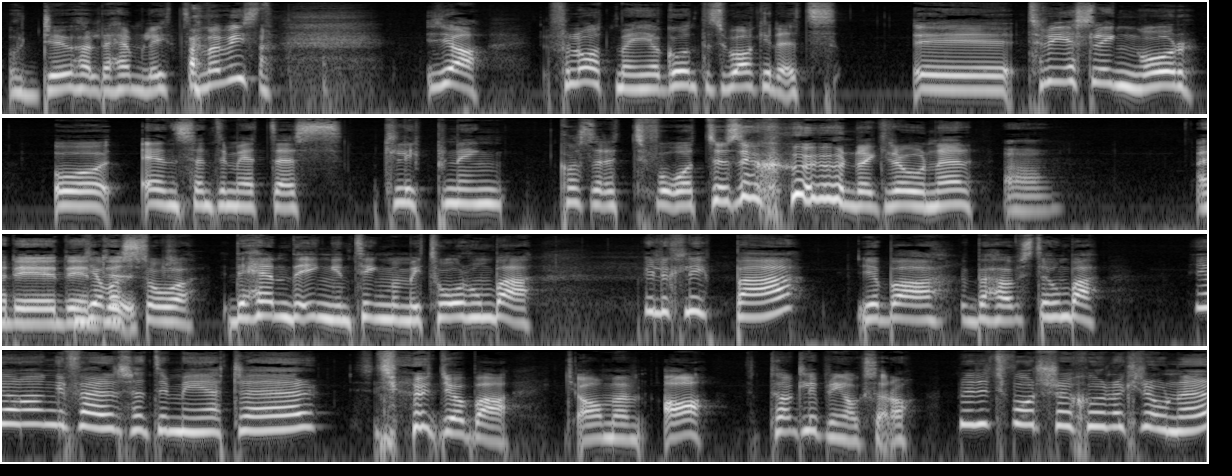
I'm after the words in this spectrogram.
och du höll det hemligt. Men visst, ja förlåt men jag går inte tillbaka dit. Eh, tre slingor och en centimeters klippning kostade 2700 kronor. Ja. ja det, det är jag var dyrt. så, det hände ingenting med mitt hår. Hon bara, vill du klippa? Jag bara, behövs det? Hon bara, ja ungefär en centimeter. Jag bara, ja men ja, ta en klippning också då. Blir det 2700 kronor?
